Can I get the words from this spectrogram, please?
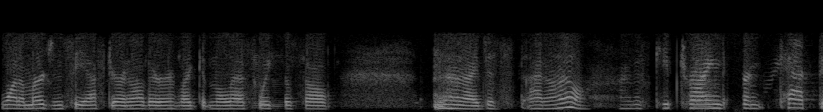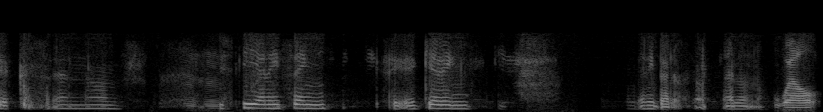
one emergency after another like in the last week or so. And I just I don't know. I just keep trying different tactics and um Mm-hmm. do you see anything uh, getting any better? I don't know. Well,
